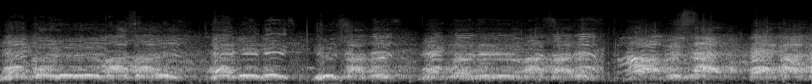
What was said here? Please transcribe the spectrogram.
rektörlüğü basarız. Hepimiz Gülşah'ız, rektörlüğü basarız. Kampüste PKK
